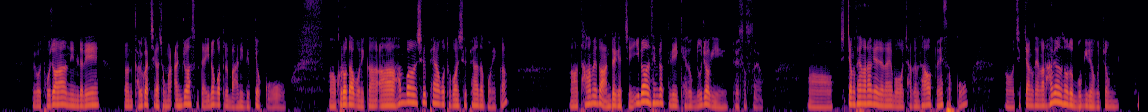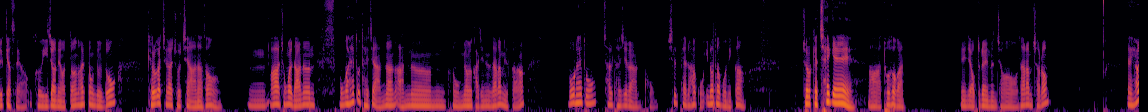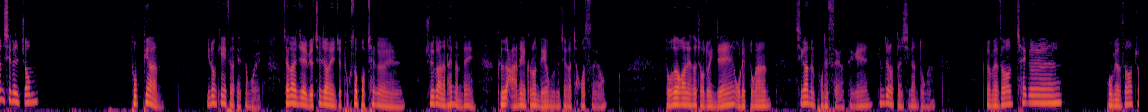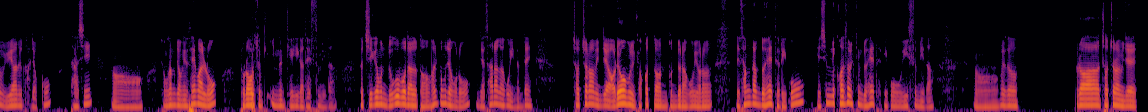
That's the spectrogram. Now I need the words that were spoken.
그리고 도전하는 일들이 어떤 결과치가 정말 안 좋았을 때 이런 것들을 많이 느꼈고 어, 그러다 보니까 아, 한 번 실패하고 두 번 실패하다 보니까 아, 다음에도 안 되겠지 이러한 생각들이 계속 누적이 됐었어요. 어, 직장 생활하기 전에 뭐 작은 사업도 했었고 어, 직장 생활 하면서도 무기력을 좀 느꼈어요. 그 이전에 어떤 활동들도 결과치가 좋지 않아서 음, 아, 정말 나는 뭔가 해도 되지 않는, 않는 그런 운명을 가지는 사람일까? 뭘 해도 잘 되지를 않고 실패를 하고 이러다 보니까 저렇게 책에 아, 도서관에 이제 엎드려 있는 저 사람처럼 그냥 현실을 좀 도피한 이런 케이스가 됐던 거예요. 제가 이제 며칠 전에 이제 독서법 책을 출간을 했는데 그 안에 그런 내용들을 제가 적었어요. 도서관에서 저도 이제 오랫동안 시간을 보냈어요. 되게 힘들었던 시간 동안. 그러면서 책을 보면서 좀 위안을 가졌고 다시 어, 정상적인 생활로 돌아올 수 있는 계기가 됐습니다. 그래서 지금은 누구보다도 더 활동적으로 이제 살아가고 있는데 저처럼 이제 어려움을 겪었던 분들하고 여러 상담도 해드리고 심리 컨설팅도 해드리고 있습니다. 어, 그래서 그러 저처럼 이제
